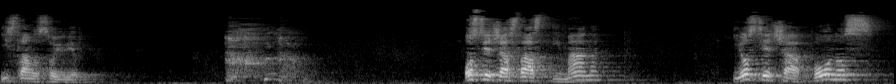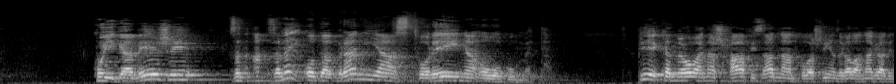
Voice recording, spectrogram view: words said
Islam za svoju vjeru. Osjeća slast imana i osjeća ponos koji ga veže za, za najodabranija stvorenja ovog umeta. Prije kad me ovaj naš hafiz Adnan Kolašinjan za gala nagradi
